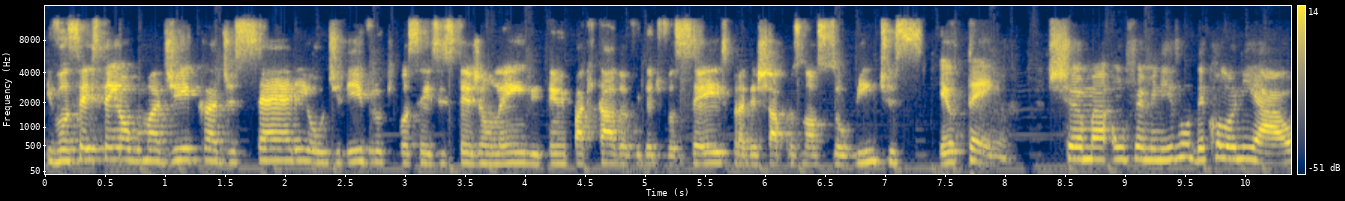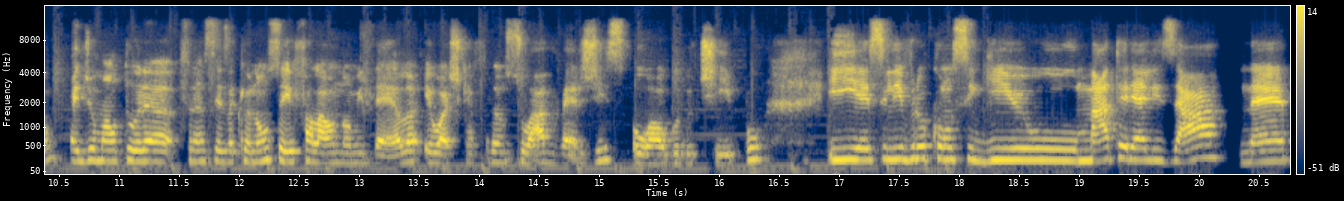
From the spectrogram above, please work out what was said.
E vocês têm alguma dica de série ou de livro que vocês estejam lendo e tenham impactado a vida de vocês para deixar para os nossos ouvintes? Eu tenho chama Um Feminismo Decolonial. É de uma autora francesa que eu não sei falar o nome dela. Eu acho que é François Vergis ou algo do tipo. E esse livro conseguiu materializar, né?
